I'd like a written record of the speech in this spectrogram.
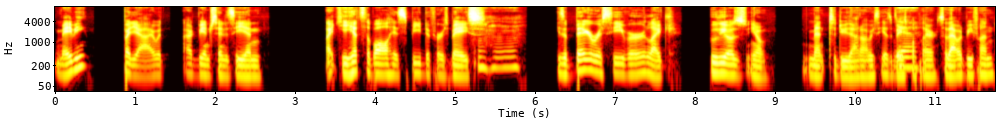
maybe. But yeah, I would I would be interested to see and like he hits the ball, his speed to first base. Mm-hmm. He's a bigger receiver, like Julio's, you know, meant to do that obviously as a baseball Yeah. player. So that would be fun.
